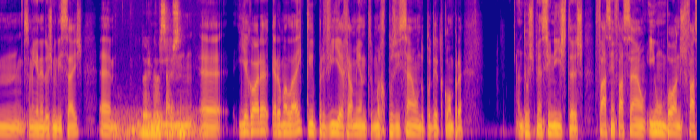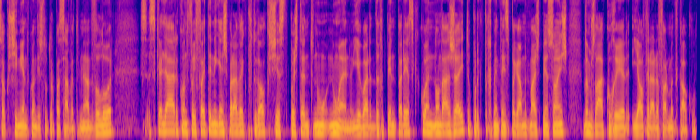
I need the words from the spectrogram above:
um, se não me engano, em 2006. Um, 2006, e, sim. Uh, e agora era uma lei que previa realmente uma reposição do poder de compra dos pensionistas face à inflação e um bónus face ao crescimento quando este ultrapassava determinado valor. Se, calhar, quando foi feita, ninguém esperava que Portugal crescesse depois tanto num, num ano. E agora, de repente, parece que quando não dá jeito, porque de repente tem-se pagar muito mais de pensões, vamos lá correr e alterar a forma de cálculo.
